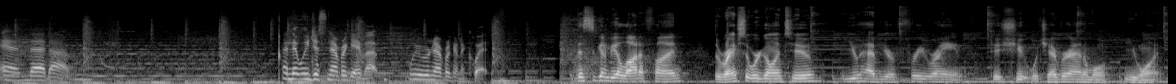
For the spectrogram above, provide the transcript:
and that, um, and that we just never gave up. We were never gonna quit. This is going to be a lot of fun. The ranch that we're going to, you have your free reign to shoot whichever animal you want.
